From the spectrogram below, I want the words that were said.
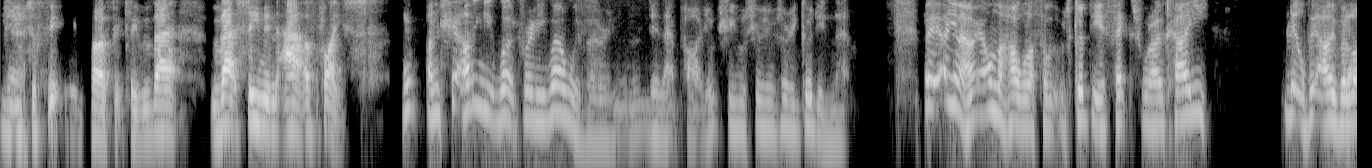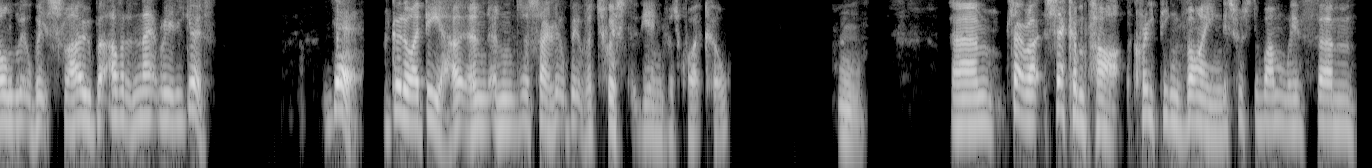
Yeah. you to fit in perfectly without without seeming out of place. And she, I think it worked really well with her in, in that part. She was she was very good in that. But you know, on the whole, I thought it was good. The effects were okay. A little bit overlong, a little bit slow, but other than that, really good. Yeah, good idea, and and just say a little bit of a twist at the end was quite cool. Mm. Um, so right, second part, the creeping vine. This was the one with um,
